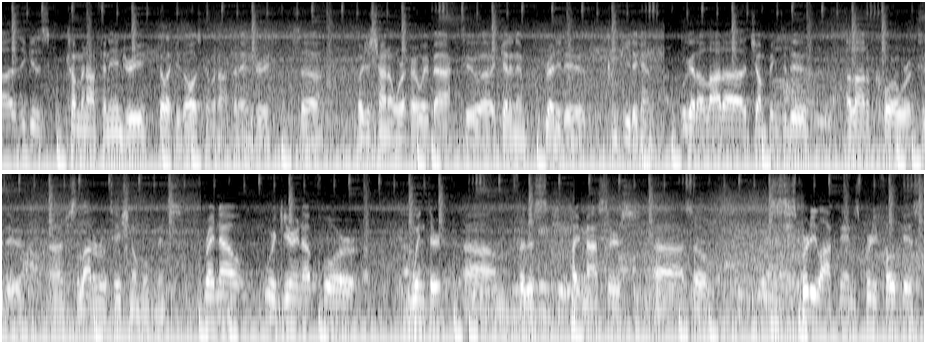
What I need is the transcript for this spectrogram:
Uh, Zeke is coming off an injury. I feel like he's always coming off an injury. So we're just trying to work our way back to uh, getting him ready to compete again. We got a lot of jumping to do, a lot of core work to do, uh, just a lot of rotational movements. Right now, we're gearing up for winter um, for this Pipe Masters. Uh, so he's, pretty locked in, he's pretty focused.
